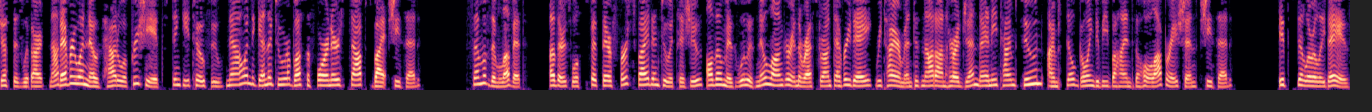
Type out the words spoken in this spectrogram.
Just as with art, not everyone knows how to appreciate stinky tofu. Now and again a tour bus of foreigners stops by, she said. Some of them love it. Others will spit their first bite into a tissue. Although Ms. Wu is no longer in the restaurant every day, retirement is not on her agenda anytime soon. I'm still going to be behind the whole operation, she said. It's still early days.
